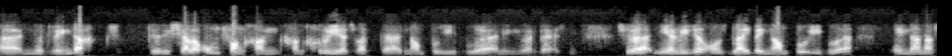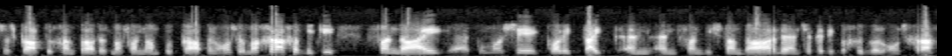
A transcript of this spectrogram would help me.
uh noodwendig dieselfde omvang gaan gaan groei as wat uh, Nampo hierbo in die noorde is nie. So nee, Lize, ons bly by Nampo hierbo en dan as ons Kaap toe gaan praat ons maar van Nampo Kaap en ons wil maar graag 'n bietjie van daai kom ons sê kwaliteit in in van die standaarde en sulke tipe goed wil ons graag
